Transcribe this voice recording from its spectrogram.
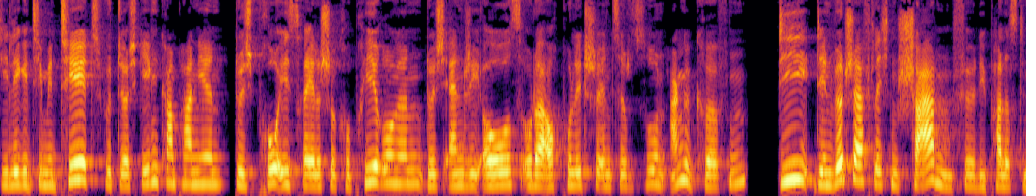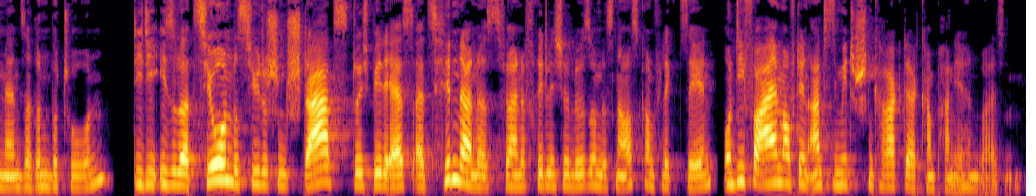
Die Legitimität wird durch Gegenkampagnen, durch pro-israelische Gruppierungen, durch NGOs oder auch politische Institutionen angegriffen, die den wirtschaftlichen Schaden für die Palästinenserinnen betonen, die die Isolation des jüdischen Staats durch BDS als Hindernis für eine friedliche Lösung des Nahostkonflikts sehen und die vor allem auf den antisemitischen Charakter der Kampagne hinweisen.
